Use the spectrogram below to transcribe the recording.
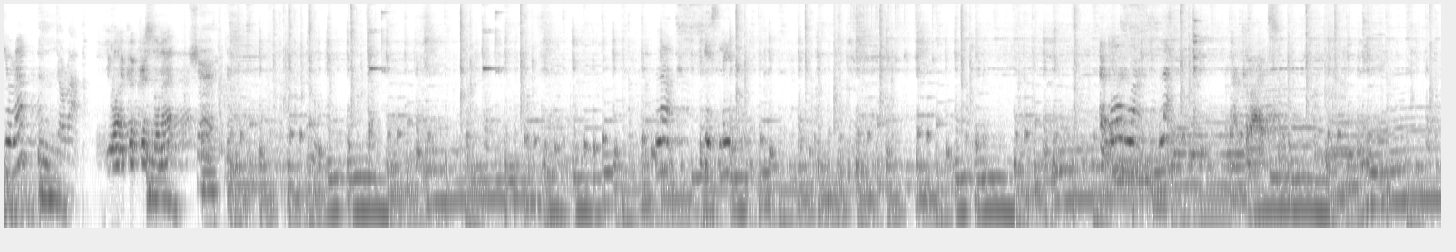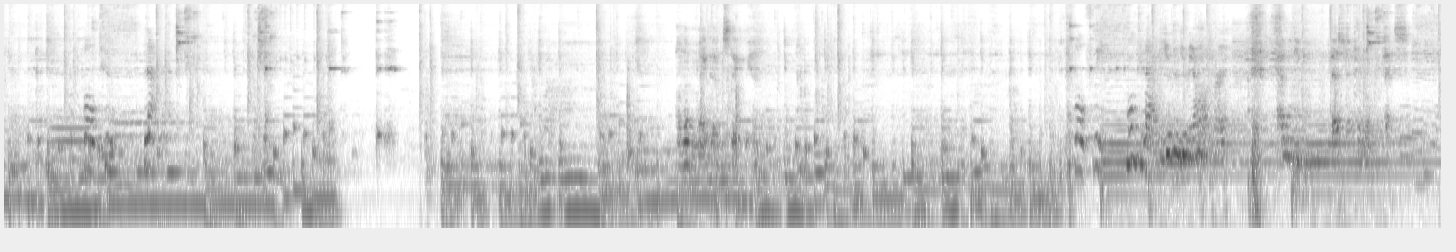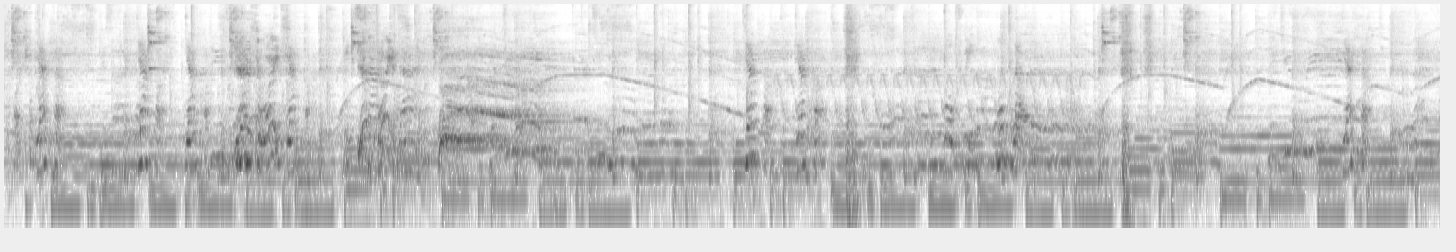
You're up. You're up. You want to cook Crystal, Matt? Sure. Luck is lit. And Ball a one. Left. man provides go to left. I'll never make that mistake again. Roll three. Multi-lap. You can give me off, right? I will give you best criminal best. Black pass. Jackpot. Jackpot. Yeah, Mr. White. It's Yes, science. to die.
